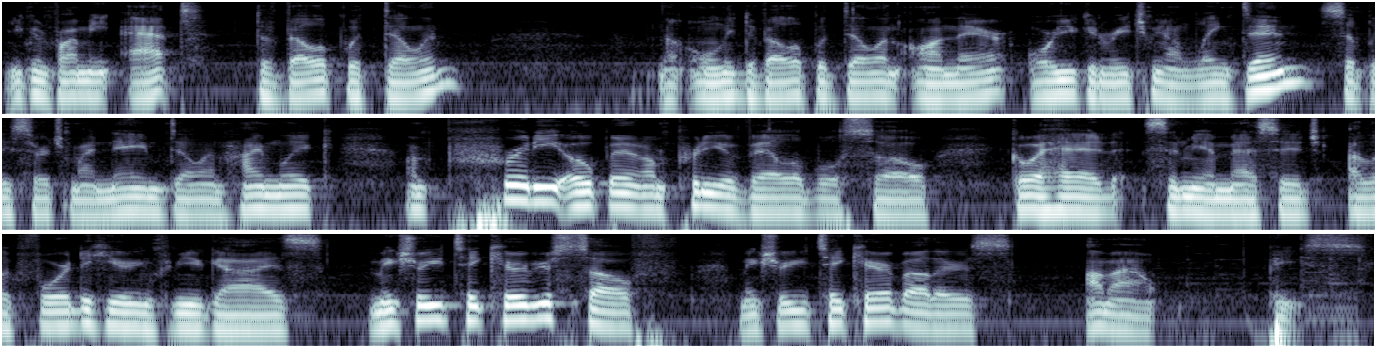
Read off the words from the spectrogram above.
You can find me at Develop with Dylan not only develop with Dylan on there, or you can reach me on LinkedIn. Simply search my name, Dylan Heimlich. I'm pretty open, I'm pretty available, so go ahead, send me a message. I look forward to hearing from you guys. Make sure you take care of yourself, make sure you take care of others. I'm out. Peace.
